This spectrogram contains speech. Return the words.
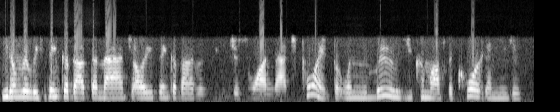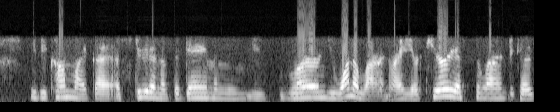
you don't really think about the match. All you think about is you just one match point. But when you lose you come off the court and you just you become like a, a student of the game and you, you learn you want to learn right? You're curious to learn because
